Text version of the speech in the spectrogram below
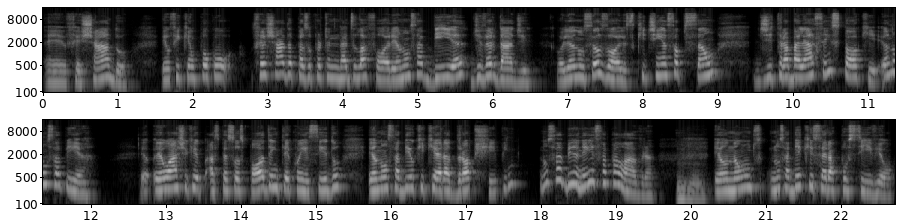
é, fechado. Eu fiquei um pouco fechada para as oportunidades lá fora. Eu não sabia de verdade, olhando nos seus olhos, que tinha essa opção de trabalhar sem estoque. Eu não sabia. Eu, eu acho que as pessoas podem ter conhecido. Eu não sabia o que, que era dropshipping. Não sabia nem essa palavra. Uhum. Eu não, não sabia que isso era possível.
